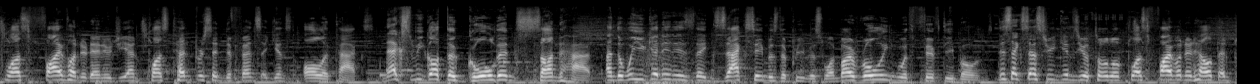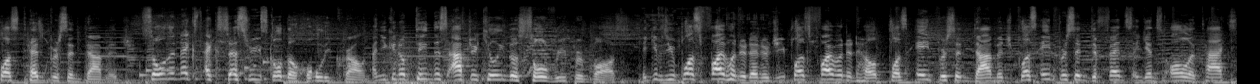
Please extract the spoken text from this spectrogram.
plus 500 energy and plus 10% defense against all attacks. Next, we got the Golden Sun Hat, and the way you get it is the exact same as the previous one, by rolling with 50 bones. This accessory gives you a total of plus 500 health and plus 10% damage. So the next accessory is called the Holy Crown, and you can obtain this after killing the Soul Reaper boss. It gives you plus 500 energy, plus 500 health, plus 8% damage, plus 8% defense against all attacks,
